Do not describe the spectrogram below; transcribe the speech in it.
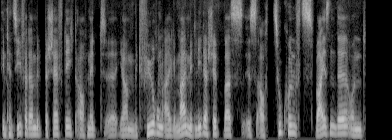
intensiver damit beschäftigt, auch mit, äh, ja, mit Führung allgemein, mit Leadership, was ist auch zukunftsweisende und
